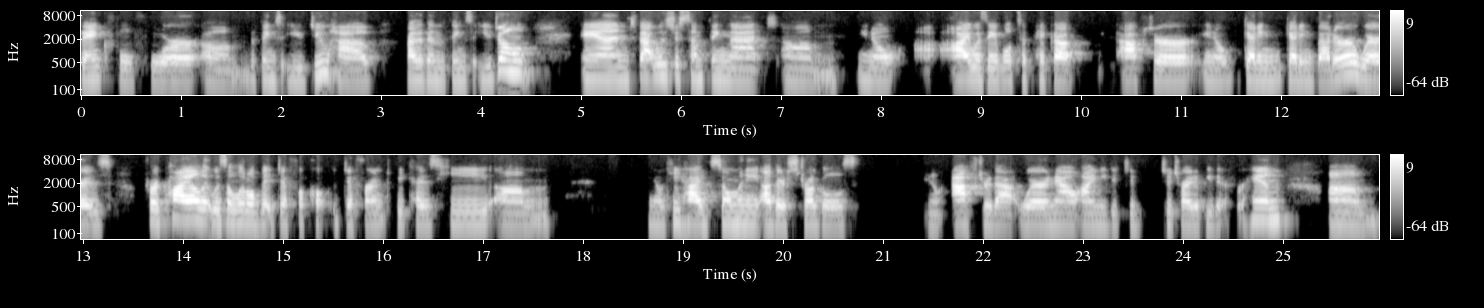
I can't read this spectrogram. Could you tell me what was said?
thankful for um, the things that you do have rather than the things that you don't. And that was just something that um, you know i was able to pick up after you know getting getting better whereas for kyle it was a little bit difficult different because he um, you know he had so many other struggles you know after that where now i needed to to try to be there for him. Um,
